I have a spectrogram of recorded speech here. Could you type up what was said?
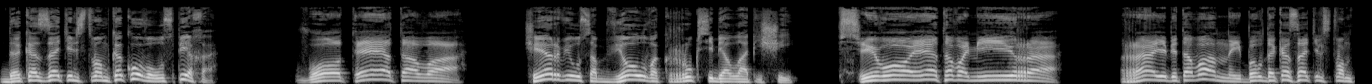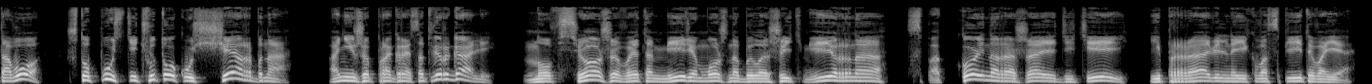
Доказательством какого успеха? Вот этого! Червиус обвел вокруг себя лапищей. Всего этого мира! Рай обетованный был доказательством того, что пусть и чуток ущербно, они же прогресс отвергали. Но все же в этом мире можно было жить мирно, спокойно рожая детей и правильно их воспитывая.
